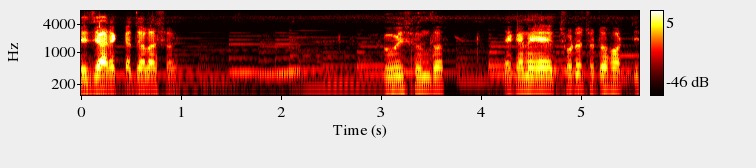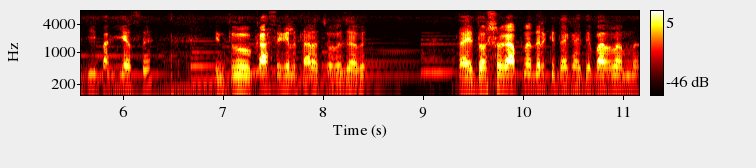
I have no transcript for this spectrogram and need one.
এই যে আরেকটা জলাশয়। খুবই সুন্দর। এখানে ছোট ছোট হরটিটি পাখি আছে, কিন্তু কাছে গেলে তারা চলে যাবে। তাই দর্শক, আপনাদেরকে দেখাইতে পারলাম না।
